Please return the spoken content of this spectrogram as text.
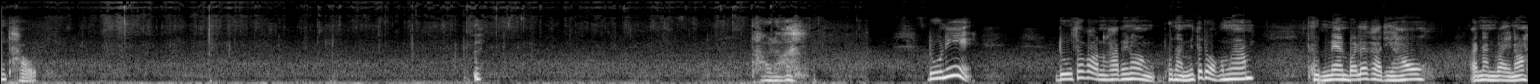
เถาเถาแล้วค่ะ ดูนี่ ดูซะก่อนค่ะพี่น้องผุนน่ะมีต่ดอกงามๆผุนแมนบอเลยค่ะ ที่เฮาอันนั้นไว้เนาะ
